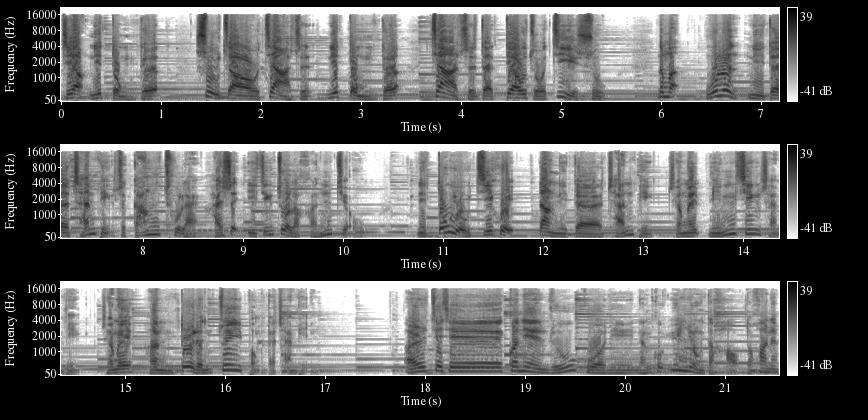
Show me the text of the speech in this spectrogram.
只要你懂得塑造价值，你懂得价值的雕琢技术，那么无论你的产品是刚出来还是已经做了很久，你都有机会让你的产品成为明星产品，成为很多人追捧的产品。而这些观念，如果你能够运用的好的话呢，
